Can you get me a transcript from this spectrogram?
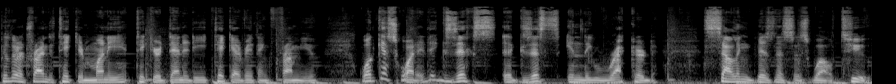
People that are trying to take your money, take your identity, take everything from you. Well, guess what? It exists exists in the record selling business as well, too.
